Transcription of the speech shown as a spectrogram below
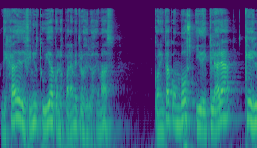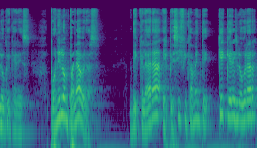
Deja de definir tu vida con los parámetros de los demás. Conecta con vos y declara qué es lo que querés. Ponelo en palabras. Declara específicamente qué querés lograr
